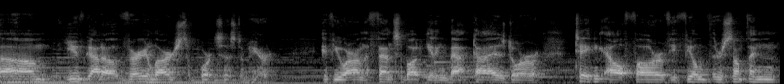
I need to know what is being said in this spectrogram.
um, you've got a very large support system here. If you are on the fence about getting baptized or taking Alpha, or if you feel there's something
